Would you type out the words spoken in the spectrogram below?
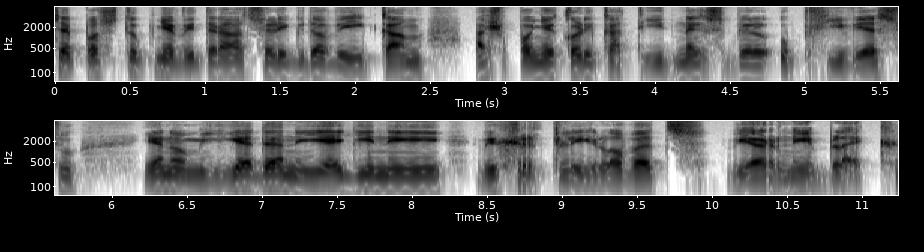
se postupně vytráceli kdo ví kam, až po několika týdnech zbyl u přívěsu jenom jeden jediný vychrtlý lovec, věrný Black.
